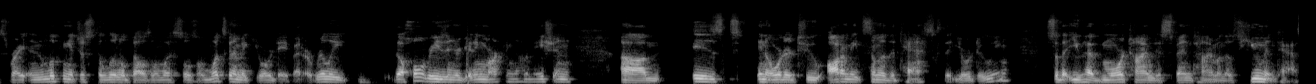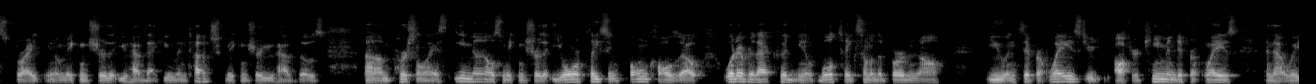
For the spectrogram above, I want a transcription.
things, right? And looking at just the little bells and whistles on what's going to make your day better. Really, the whole reason you're getting marketing automation um, is in order to automate some of the tasks that you're doing so that you have more time to spend time on those human tasks right you know making sure that you have that human touch making sure you have those um, personalized emails making sure that you're placing phone calls out whatever that could you know will take some of the burden off you in different ways, you off your team in different ways, and that way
